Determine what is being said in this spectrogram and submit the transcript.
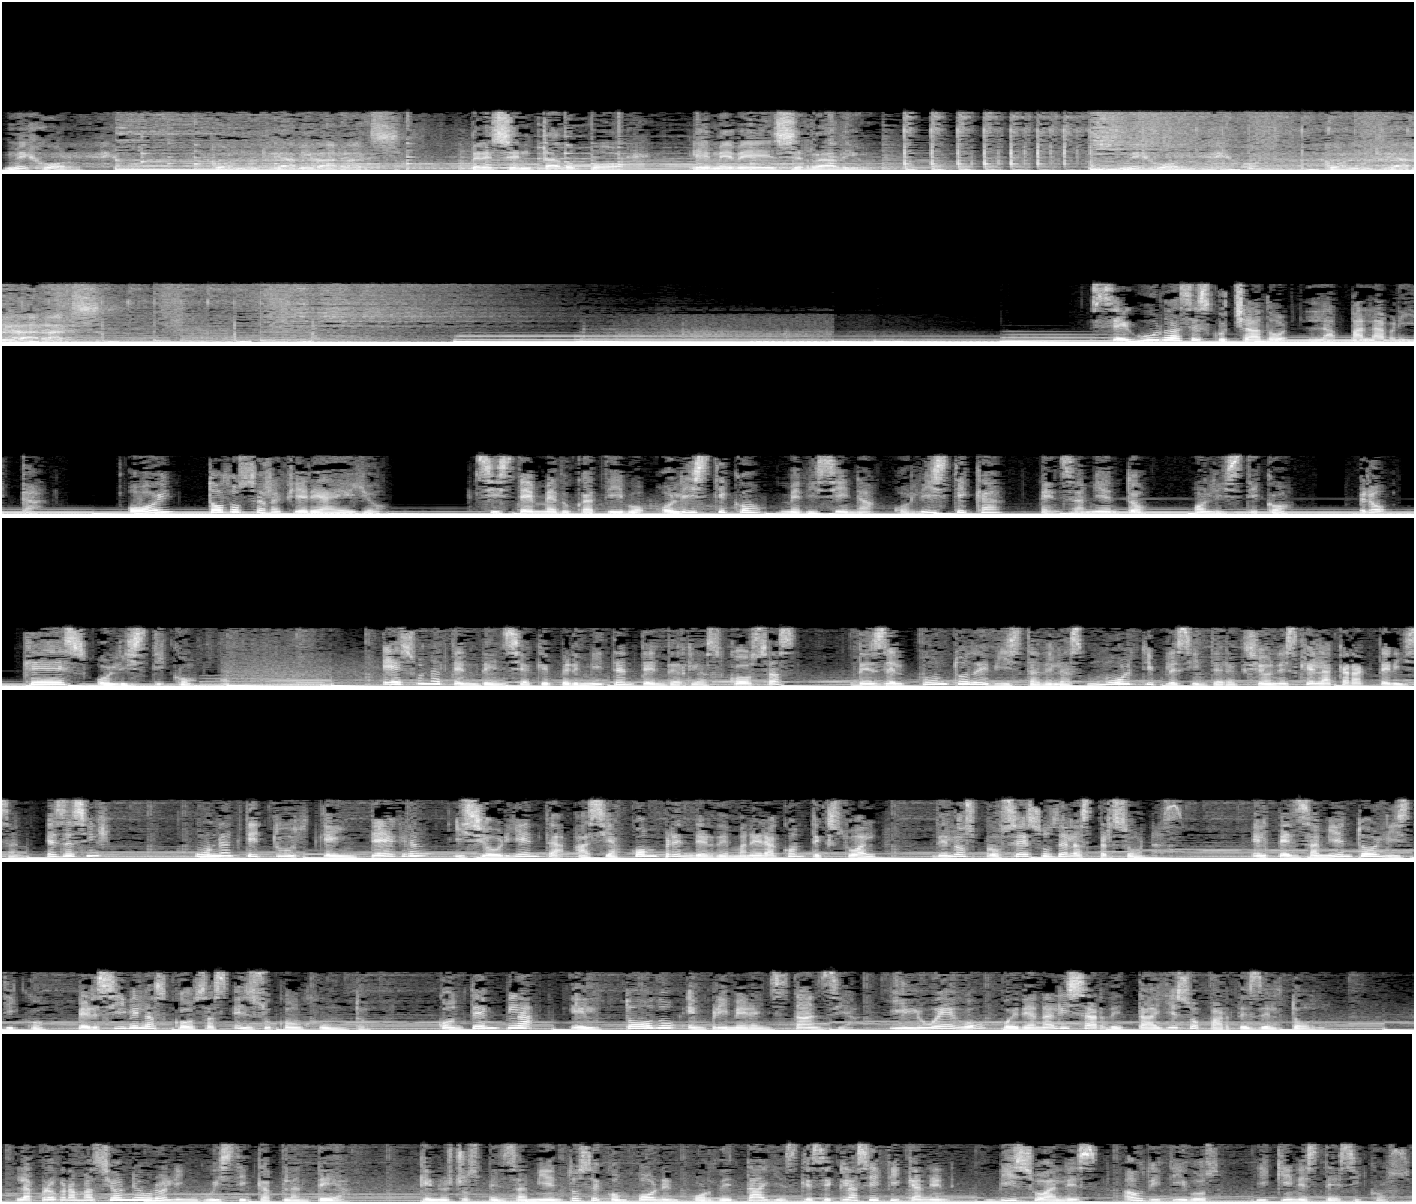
Mejor con Gaby Vargas. Presentado por MBS Radio. Mejor con Gaby Vargas. Seguro has escuchado la palabrita. Hoy todo se refiere a ello. Sistema educativo holístico, medicina holística, pensamiento holístico. Pero, ¿qué es holístico? Es una tendencia que permite entender las cosas desde el punto de vista de las múltiples interacciones que la caracterizan, es decir, una actitud que integra y se orienta hacia comprender de manera contextual de los procesos de las personas. El pensamiento holístico percibe las cosas en su conjunto, contempla el todo en primera instancia y luego puede analizar detalles o partes del todo. La programación neurolingüística plantea que nuestros pensamientos se componen por detalles que se clasifican en visuales, auditivos y kinestésicos.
